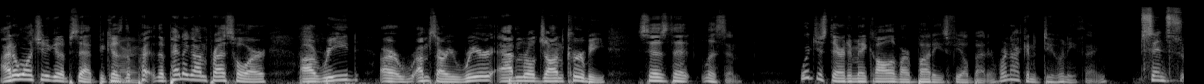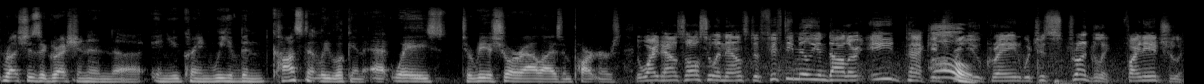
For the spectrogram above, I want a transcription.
I don't want you to get upset because the All pre- the Pentagon press whore, uh, Reed or I'm sorry, Rear Admiral John Kirby says that listen, we're just there to make all of our buddies feel better. We're not going to do anything. Since Russia's aggression in uh, in Ukraine, we have been constantly looking at ways to reassure our allies and partners. The White House also announced a $50 million aid package Oh. for Ukraine, which is struggling financially.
